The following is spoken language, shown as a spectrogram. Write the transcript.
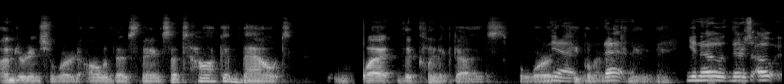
underinsured, all of those things. So talk about what the clinic does for Yeah, people in that- the community. You know, there's oh,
